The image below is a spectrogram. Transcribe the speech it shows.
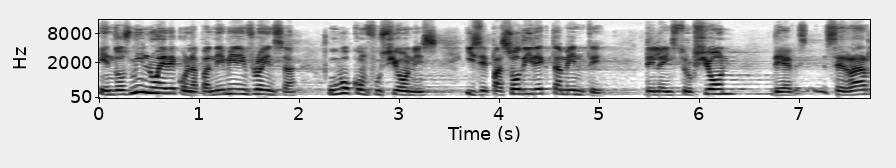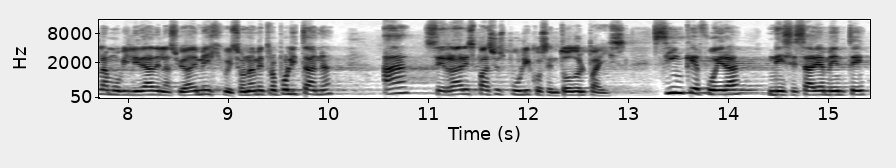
En 2009, con la pandemia de influenza, hubo confusiones y se pasó directamente de la instrucción de cerrar la movilidad en la Ciudad de México y zona metropolitana a cerrar espacios públicos en todo el país, sin que fuera necesariamente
